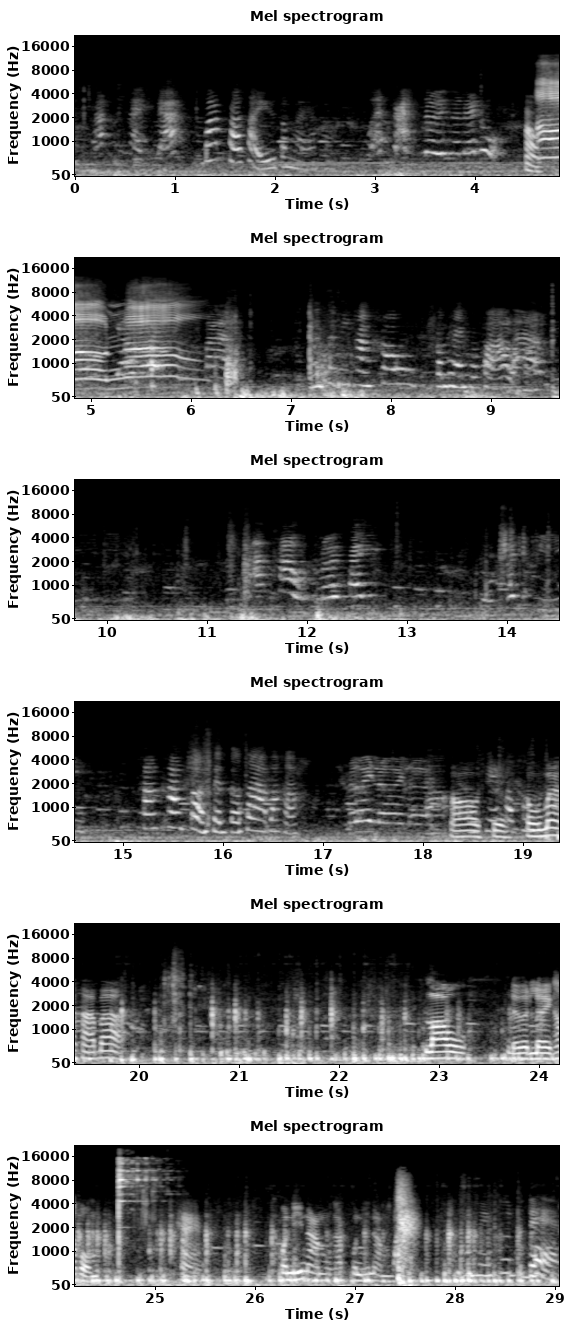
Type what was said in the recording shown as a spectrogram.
บ้านฟ้าใสอยู่ตรงไหนอะคะอ้าวมันจะมีทางเข้ากำแพงฟ้าๆเหรอคะข้างๆก่อนเซนโตซาปะคะเลยเลยเลยอ๋อโอเคขอบคุณมากครับบ้าเรา เดินเลยครับผมแหมคนนี้นำครับคนนี้นำอันนี้คือแดด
